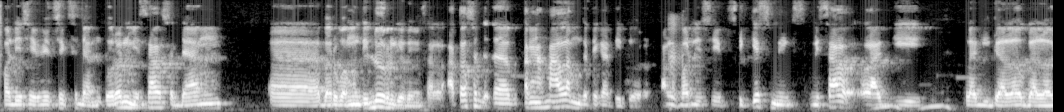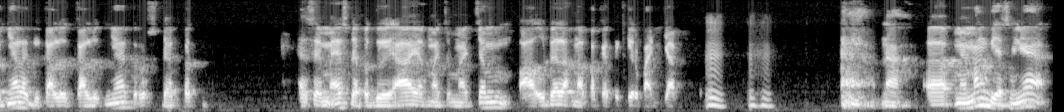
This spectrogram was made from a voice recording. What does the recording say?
Kondisi fisik sedang turun, misal sedang eh, baru bangun tidur gitu misal, atau sed- eh, tengah malam ketika tidur. Kalau kondisi psikis, mis- misal lagi lagi galau-galaunya, lagi kalut-kalutnya, terus dapat SMS, dapat WA yang macam-macam, ah udahlah nggak pakai pikir panjang. Mm, mhm. Nah, eh, memang biasanya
